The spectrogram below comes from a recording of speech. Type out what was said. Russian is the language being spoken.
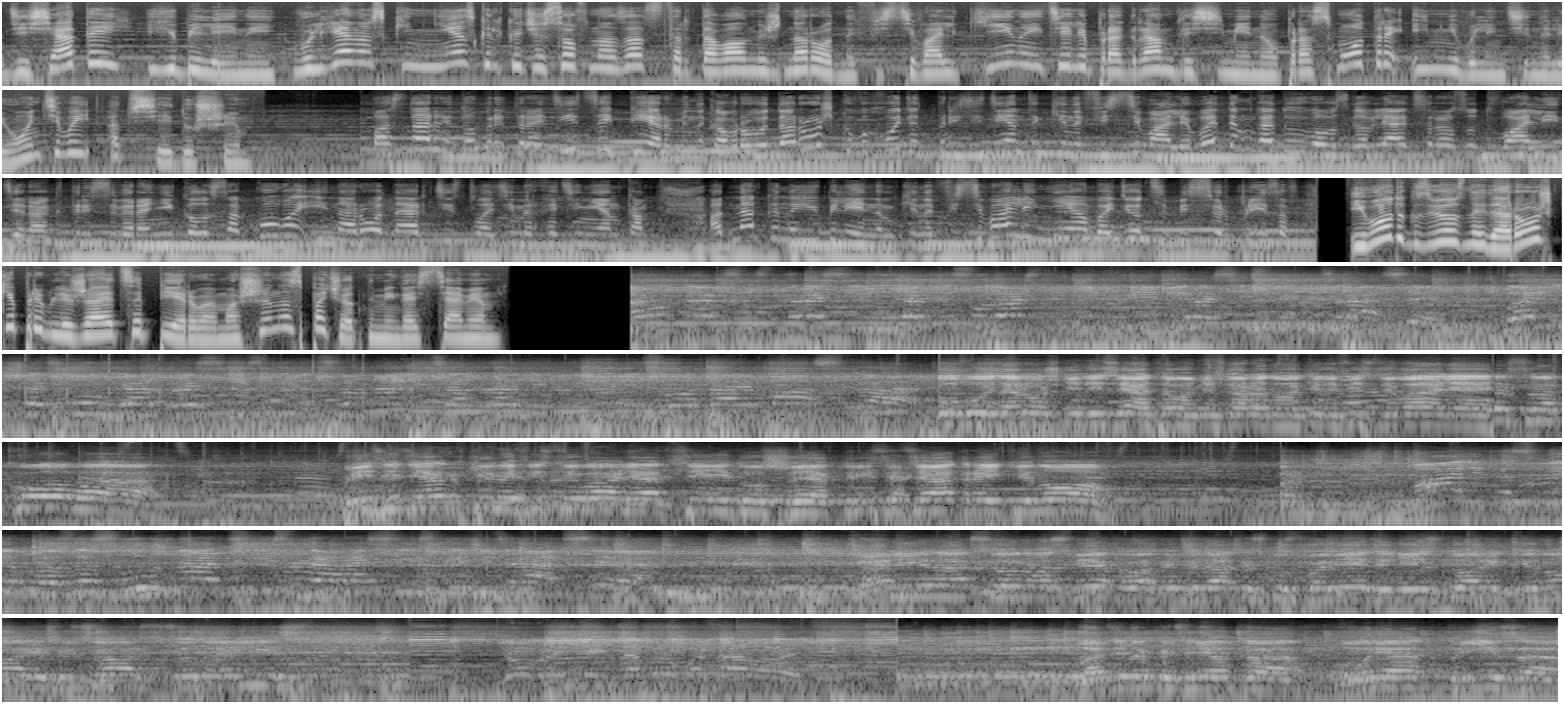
Десятый – юбилейный. В Ульяновске несколько часов назад стартовал международный фестиваль кино и телепрограмм для семейного просмотра имени Валентины Леонтьевой «От всей души». По старой доброй традиции первыми на ковровую дорожку выходят президенты кинофестиваля. В этом году его возглавляют сразу два лидера – актриса Вероника Лысакова и народный артист Владимир Хотиненко. Однако на юбилейном кинофестивале не обойдется без сюрпризов. И вот к звездной дорожке приближается первая машина с почетными гостями. Голубой дорожке 10-го международного кинофестиваля. Высокова, президент кинофестиваля от всей души, актриса театра и кино. Малика Смехова, заслуженный артист для Российской Федерации. Галина Аксенова Смехова, кандидат искусствоведения, историк кино, режиссер, сценарист. Добрый день, добро пожаловать! Владимир Котененко, лауреат приза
